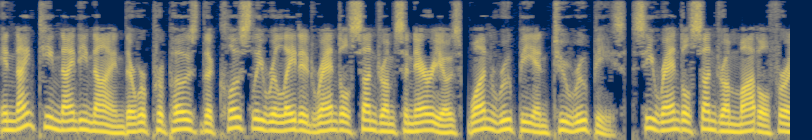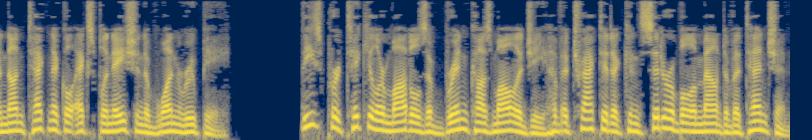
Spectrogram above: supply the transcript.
In 1999 there were proposed the closely related Randall-Sundrum scenarios, 1 rupee and 2 rupees, see Randall-Sundrum model for a non-technical explanation of 1 rupee. These particular models of Brane cosmology have attracted a considerable amount of attention.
